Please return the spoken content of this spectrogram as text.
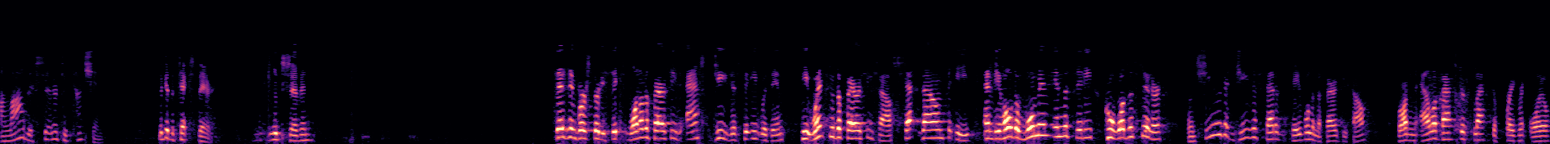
allow this sinner to touch him. Look at the text there. Luke 7. says in verse 36, one of the Pharisees asked Jesus to eat with him. He went to the Pharisee's house, sat down to eat, and behold, a woman in the city who was a sinner, when she knew that Jesus sat at the table in the Pharisee's house, brought an alabaster flask of fragrant oil,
